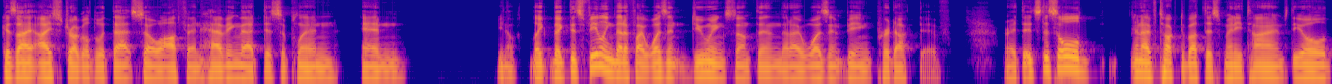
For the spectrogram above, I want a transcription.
because I I struggled with that so often, having that discipline and you know like like this feeling that if I wasn't doing something that I wasn't being productive, right? It's this old and I've talked about this many times. The old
